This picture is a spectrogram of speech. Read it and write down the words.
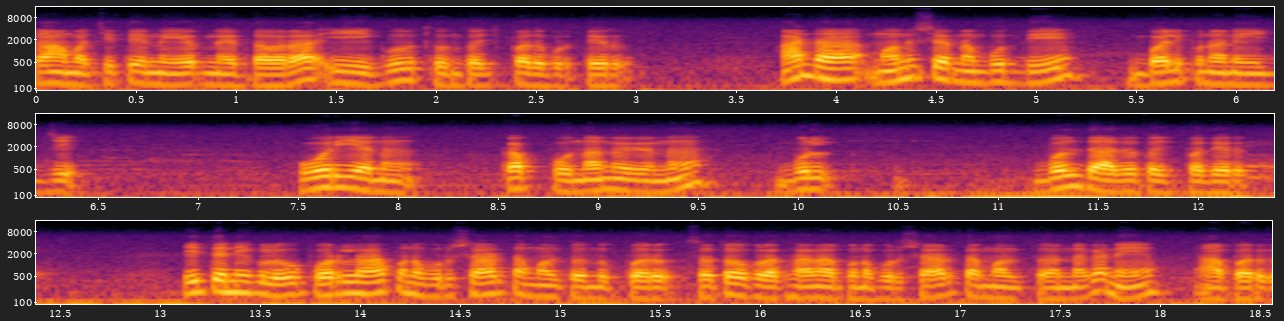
ಕಾಮ ಚಿತೆಯನ್ನು ಏರ್ನೇರ್ದವರ ಈ ಗುರುತು ತೊಜ್ಪದ ಬಿಡ್ತೇರು ಅಂಡ ಮನುಷ್ಯರನ ಬುದ್ಧಿ ಬಲಿಪುನನೆ ಇಜ್ಜಿ. ಓರಿಯನು, ಕಪ್ಪು ನನುರಿಯನು ಬುಲ್ ಬುಲ್ದಾದು ತೊಜ್ಪದೇರು ಇತನಿಗಳು ಪೊರ್ಲಾಪನ ಪುರುಷಾರ್ಥ ಮಲ್ತೊಂದುಪ್ಪರು ಸತೋ ಪ್ರಧಾನಾಪನ ಪುರುಷಾರ್ಥ ಮಲ್ತನ್ನಗನೆ ಆಪರು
